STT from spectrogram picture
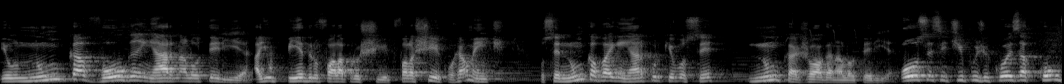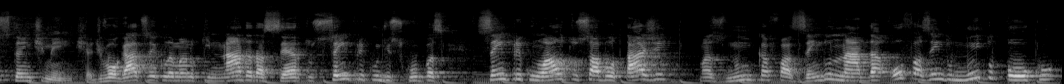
eu nunca vou ganhar na loteria. Aí o Pedro fala para o Chico, fala, Chico, realmente, você nunca vai ganhar porque você nunca joga na loteria. Ouça esse tipo de coisa constantemente. Advogados reclamando que nada dá certo, sempre com desculpas, sempre com autossabotagem, mas nunca fazendo nada ou fazendo muito pouco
